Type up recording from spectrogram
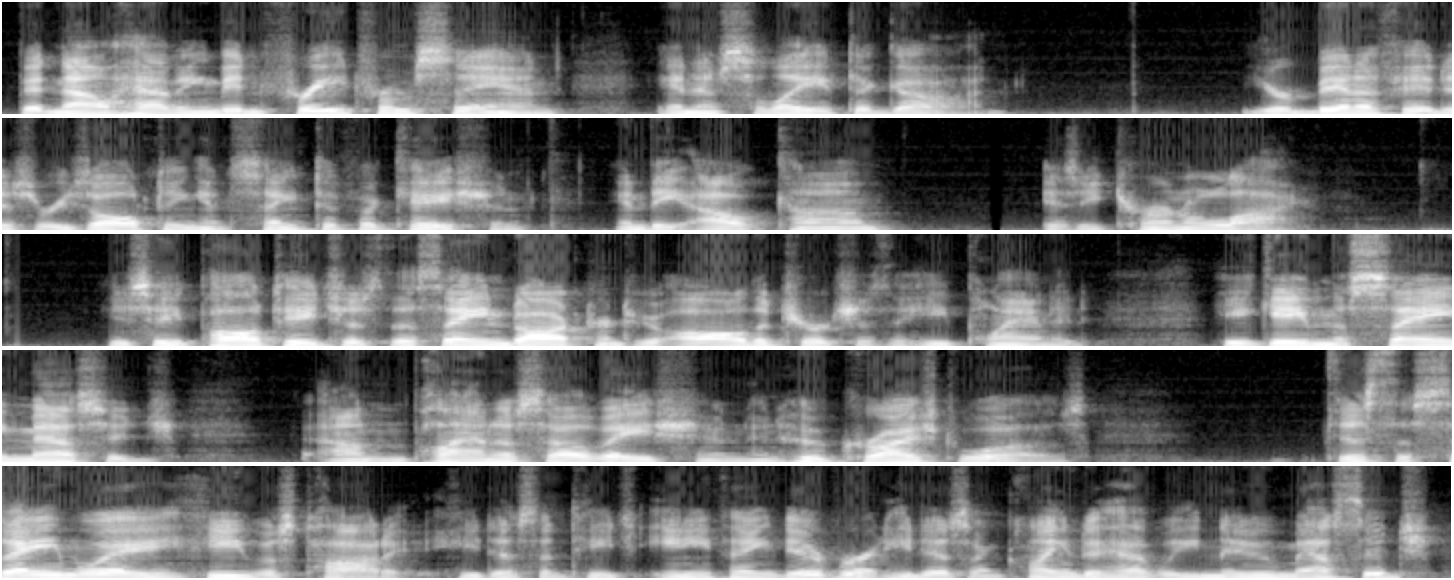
But now, having been freed from sin and enslaved to God, your benefit is resulting in sanctification, and the outcome is eternal life. You see, Paul teaches the same doctrine to all the churches that he planted. He gave them the same message on the plan of salvation and who Christ was just the same way he was taught it. He doesn't teach anything different. He doesn't claim to have a new message.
